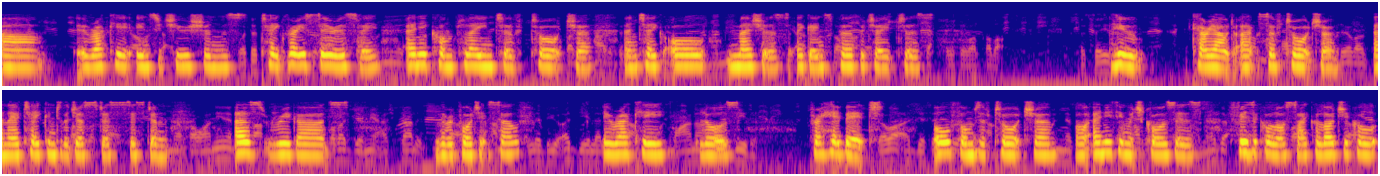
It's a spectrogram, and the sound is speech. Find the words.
Our Iraqi institutions take very seriously any complaint of torture and take all measures against perpetrators who carry out acts of torture and they are taken to the justice system. As regards the report itself, Iraqi laws prohibit all forms of torture or anything which causes physical or psychological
